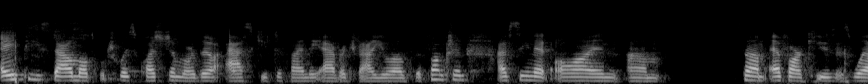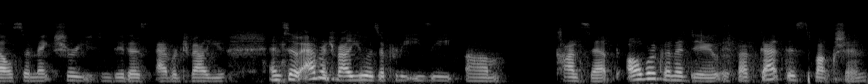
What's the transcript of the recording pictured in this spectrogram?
AP style multiple choice question where they'll ask you to find the average value of the function. I've seen it on um, some FRQs as well, so make sure you can do this average value. And so average value is a pretty easy um, concept. All we're going to do, if I've got this function,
